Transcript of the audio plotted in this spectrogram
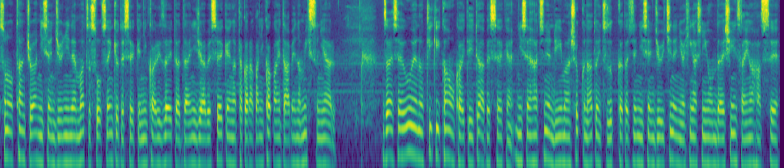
その端緒は2012年末総選挙で政権に返り咲いた第二次安倍政権が高らかに掲げたアベノミクスにある。財政運営の危機感を書いていた安倍政権。2008年リーマンショックの後に続く形で2011年には東日本大震災が発生。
